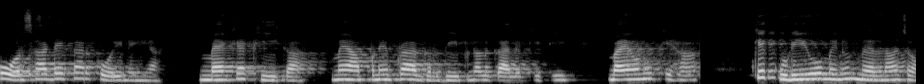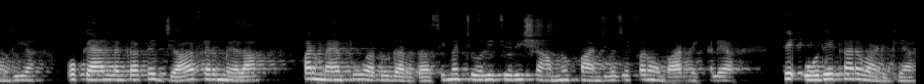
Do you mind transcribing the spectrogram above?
ਹੋਰ ਸਾਡੇ ਘਰ ਕੋਈ ਨਹੀਂ ਆ। ਮੈਂ ਕਿਹਾ, ਠੀਕ ਆ। ਮੈਂ ਆਪਣੇ ਭਰਾ ਗੁਰਦੀਪ ਨਾਲ ਗੱਲ ਕੀਤੀ। ਮੈਂ ਉਹਨੂੰ ਕਿਹਾ ਕਿ ਕੁੜੀ ਉਹ ਮੈਨੂੰ ਮਿਲਣਾ ਚਾਹੁੰਦੀ ਆ। ਉਹ ਕਹਿਣ ਲੱਗਾ ਕਿ ਜਾ ਫਿਰ ਮਿਲਾ। ਪਰ ਮੈਂ ਭੂਆ ਤੋਂ ਡਰਦਾ ਸੀ। ਮੈਂ ਚੋਰੀ ਚੋਰੀ ਸ਼ਾਮ ਨੂੰ 5 ਵਜੇ ਘਰੋਂ ਬਾਹਰ ਨਿਕਲਿਆ ਤੇ ਉਹਦੇ ਘਰ ਵੜ ਗਿਆ।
